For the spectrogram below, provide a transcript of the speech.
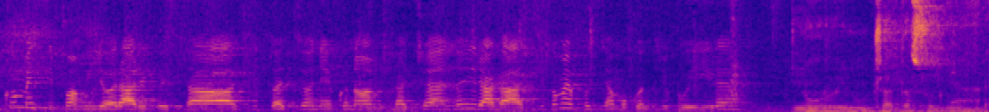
come si può migliorare questa situazione economica? Cioè noi ragazzi come possiamo contribuire? Non rinunciate a sognare,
